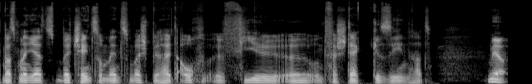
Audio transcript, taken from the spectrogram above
Was man jetzt bei Chainsaw Man zum Beispiel halt auch äh, viel äh, und verstärkt gesehen hat. Ja,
